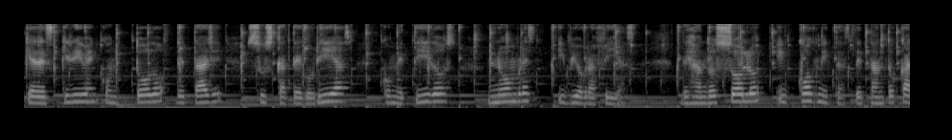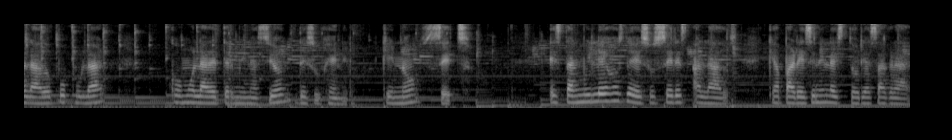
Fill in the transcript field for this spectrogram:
que describen con todo detalle sus categorías, cometidos, nombres y biografías, dejando solo incógnitas de tanto calado popular como la determinación de su género, que no sexo. Están muy lejos de esos seres alados que aparecen en la historia sagrada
